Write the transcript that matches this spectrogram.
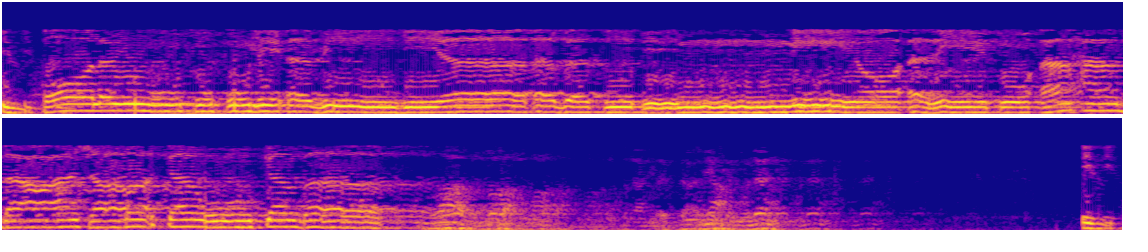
إذ قال يوسف لأبيه يا أبت إني رأيت أحد عشر كوكبا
